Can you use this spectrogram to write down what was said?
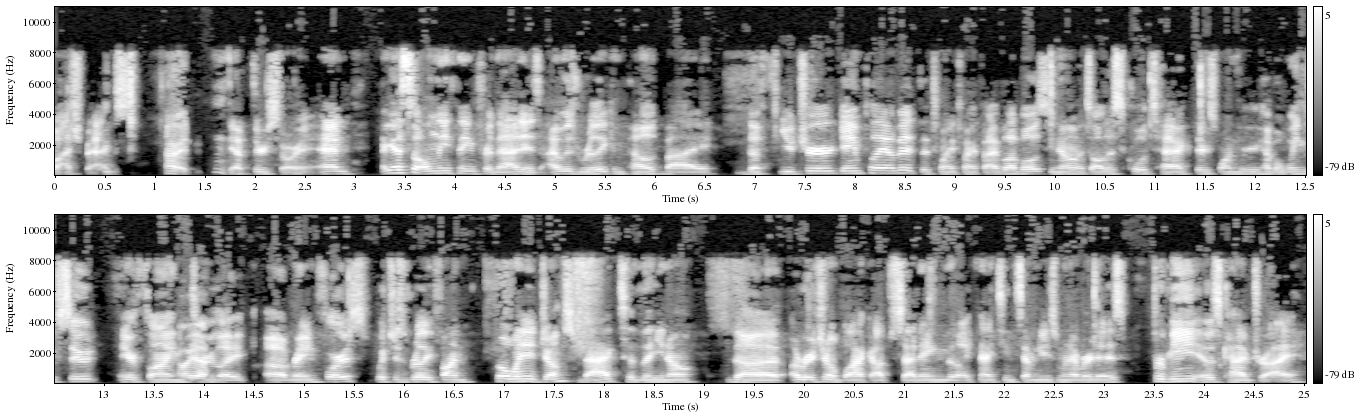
flashbacks. All right. Yep, through story. And I guess the only thing for that is I was really compelled by the future gameplay of it, the 2025 levels. You know, it's all this cool tech. There's one where you have a wingsuit and you're flying Oh, yeah. through like uh, rainforest, which is really fun. But when it jumps back to the, you know, the original Black Ops setting, the like 1970s, whenever it is, for me, it was kind of dry.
